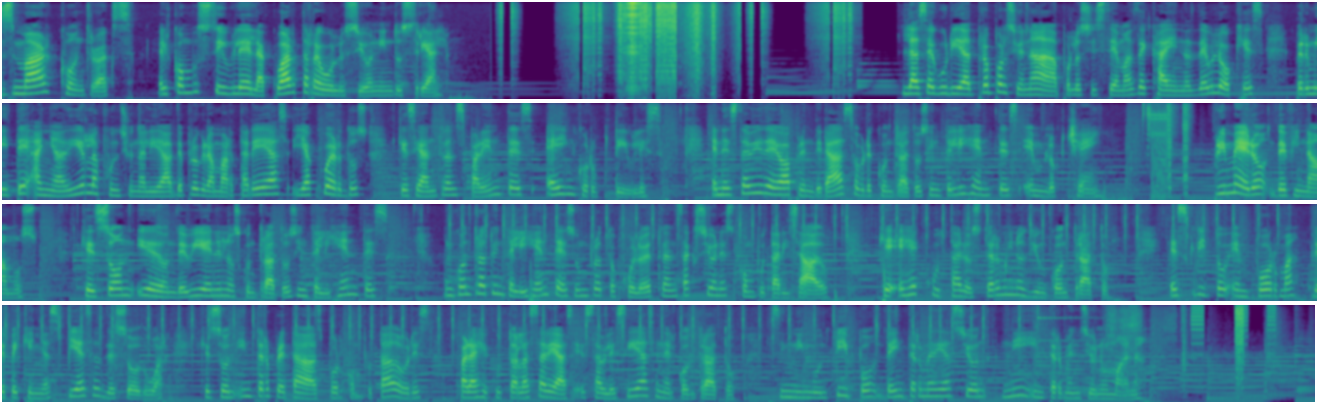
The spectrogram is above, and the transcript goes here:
Smart Contracts, el combustible de la cuarta revolución industrial. La seguridad proporcionada por los sistemas de cadenas de bloques permite añadir la funcionalidad de programar tareas y acuerdos que sean transparentes e incorruptibles. En este video aprenderás sobre contratos inteligentes en blockchain. Primero, definamos qué son y de dónde vienen los contratos inteligentes. Un contrato inteligente es un protocolo de transacciones computarizado que ejecuta los términos de un contrato escrito en forma de pequeñas piezas de software que son interpretadas por computadores para ejecutar las tareas establecidas en el contrato, sin ningún tipo de intermediación ni intervención humana.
